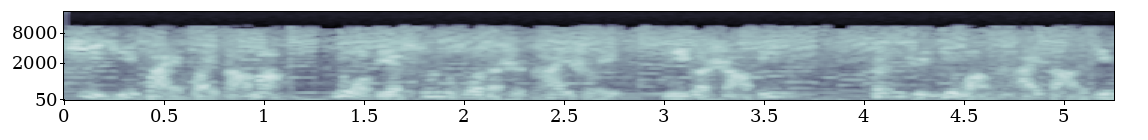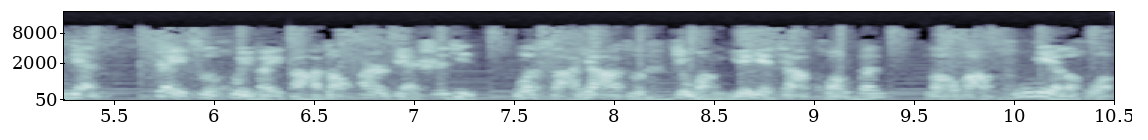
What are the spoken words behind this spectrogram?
气急败坏大骂：“诺别孙泼的是开水，你个傻逼！”根据以往挨打的经验，这次会被打到二遍失禁。我撒丫子就往爷爷家狂奔。老爸扑灭了火，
